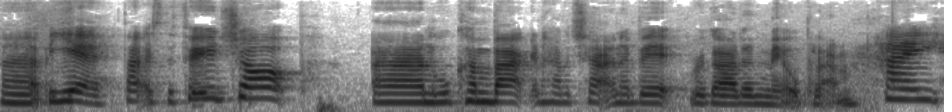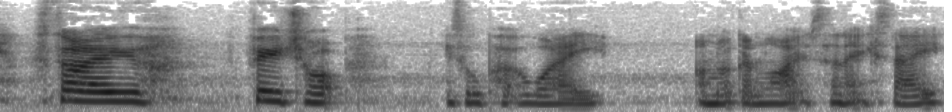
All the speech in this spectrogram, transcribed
Uh, but yeah, that is the food shop. And we'll come back and have a chat in a bit regarding meal plan. Hey, so food shop is all put away. I'm not gonna lie, it's the next day.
